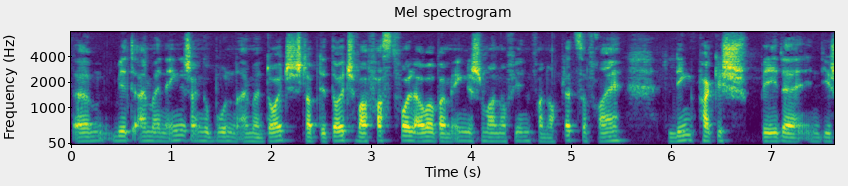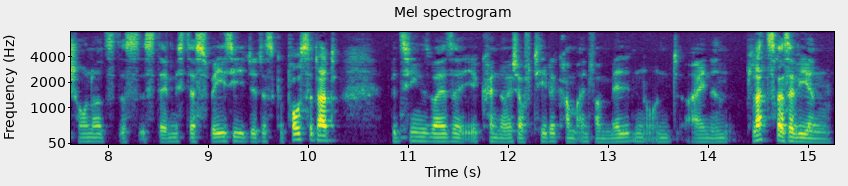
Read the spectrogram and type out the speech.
ähm, wird einmal in Englisch angeboten, einmal in Deutsch. Ich glaube, der Deutsche war fast voll, aber beim Englischen waren auf jeden Fall noch Plätze frei. Link packe ich später in die Show Notes. Das ist der Mr. Swayze, der das gepostet hat. Beziehungsweise ihr könnt euch auf Telegram einfach melden und einen Platz reservieren.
